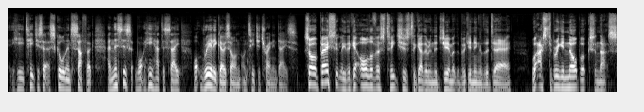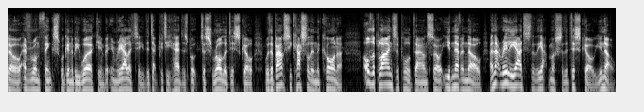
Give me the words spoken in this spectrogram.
He teaches at a school in Suffolk, and this is what he had to say. What really goes on on teacher training days? So basically, they get all of us teachers together in the gym at the beginning of the day. We're asked to bring in notebooks and that, so everyone thinks we're going to be working. But in reality, the deputy head has booked us roller disco with a bouncy castle in the corner. All the blinds are pulled down, so you'd never know. And that really adds to the atmosphere of the disco, you know.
